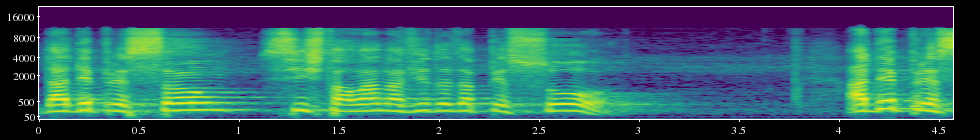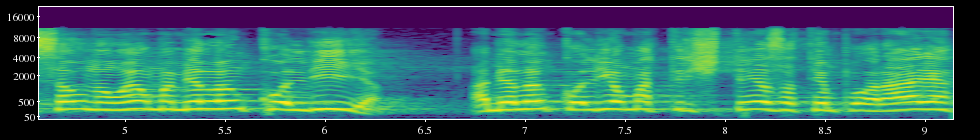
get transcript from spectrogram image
da depressão se instalar na vida da pessoa. A depressão não é uma melancolia. A melancolia é uma tristeza temporária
